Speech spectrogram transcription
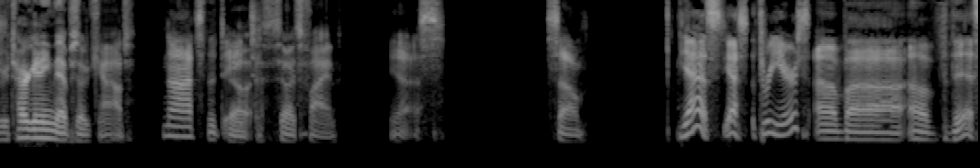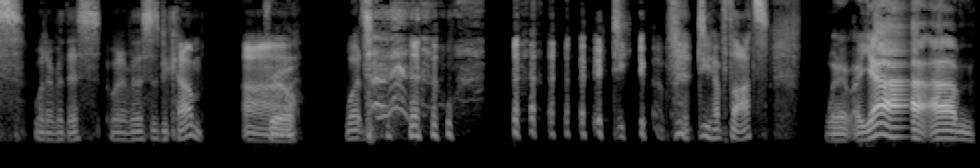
We were targeting the episode count. not the date. So, so it's fine. Yes. So, yes, yes, three years of uh of this, whatever this, whatever this has become. Uh, True. What's do you have, do you have thoughts? Whatever. Yeah. Um.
